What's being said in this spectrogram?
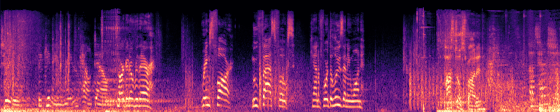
Two. Beginning ring countdown. Target over there. Ring's far. Move fast, folks. Can't afford to lose anyone. Hostile spotted. Attention.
